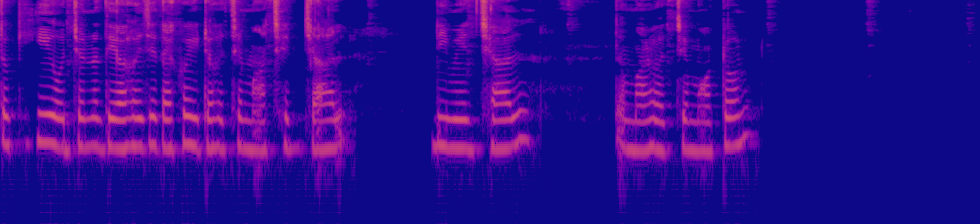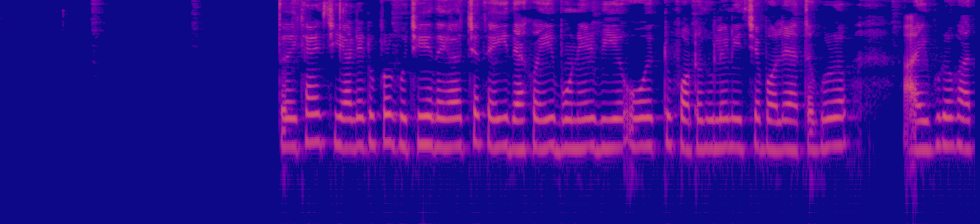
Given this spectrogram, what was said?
তো কী কী ওর জন্য দেওয়া হয়েছে? দেখো, এটা হচ্ছে মাছের ঝাল, ডিমের ঝাল, তোমার হচ্ছে মটন। তো এখানে চেয়ারের উপর গুছিয়ে দেওয়া হচ্ছে। তো এই দেখো, এই বোনের বিয়ে। ও একটু ফটো তুলে নিচ্ছে, বলে, এতগুলো আইবুড়ো ভাত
